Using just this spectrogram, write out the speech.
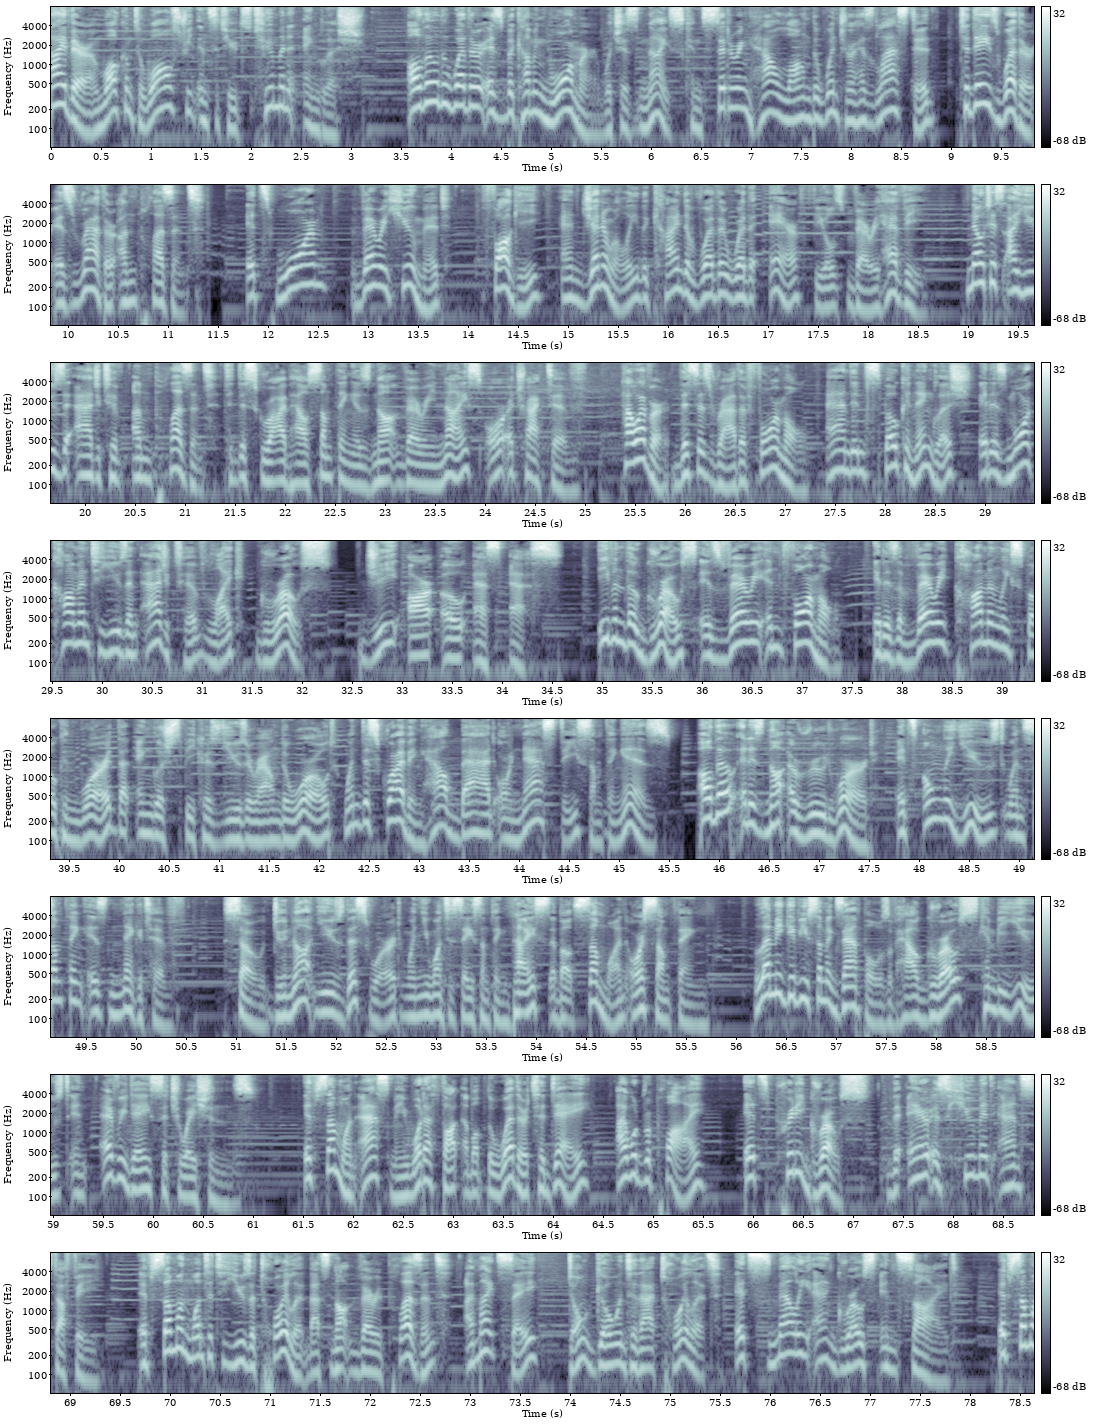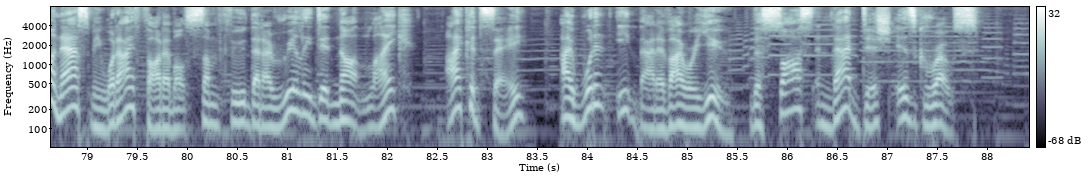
Hi there, and welcome to Wall Street Institute's 2 Minute English. Although the weather is becoming warmer, which is nice considering how long the winter has lasted, today's weather is rather unpleasant. It's warm, very humid, foggy, and generally the kind of weather where the air feels very heavy. Notice I use the adjective unpleasant to describe how something is not very nice or attractive. However, this is rather formal, and in spoken English, it is more common to use an adjective like gross. G R O S S. Even though gross is very informal, it is a very commonly spoken word that English speakers use around the world when describing how bad or nasty something is. Although it is not a rude word, it's only used when something is negative. So do not use this word when you want to say something nice about someone or something. Let me give you some examples of how gross can be used in everyday situations. If someone asked me what I thought about the weather today, I would reply, It's pretty gross. The air is humid and stuffy. If someone wanted to use a toilet that's not very pleasant, I might say, Don't go into that toilet. It's smelly and gross inside. If someone asked me what I thought about some food that I really did not like, I could say, I wouldn't eat that if I were you. The sauce in that dish is gross.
